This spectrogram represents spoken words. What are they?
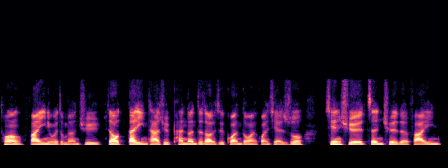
通常发音你会怎么样去教带领他去判断这到底是关东还是关西，还是说先学正确的发音，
